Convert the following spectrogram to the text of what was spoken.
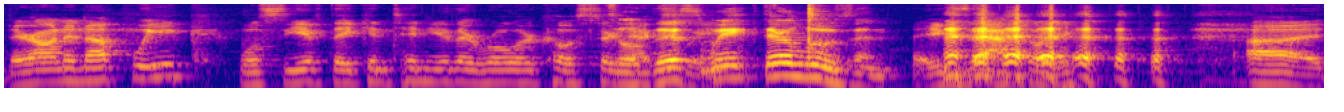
They're on an up week. We'll see if they continue their roller coaster So this week. week they're losing. Exactly. Uh,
